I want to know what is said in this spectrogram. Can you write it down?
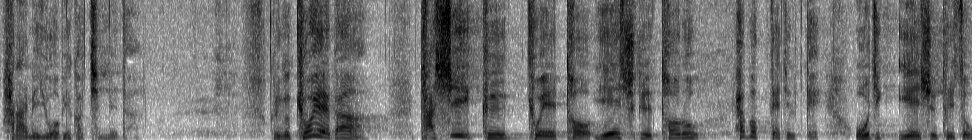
하나님의 유업이 거칩니다. 그리고 교회가 다시 그 교회의 터, 예수 그리스도의 터로 회복되질 때, 오직 예수 그리스도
